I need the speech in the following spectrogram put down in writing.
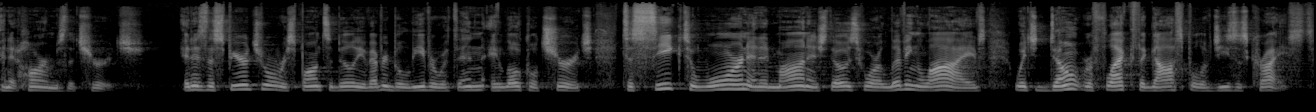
and it harms the church. It is the spiritual responsibility of every believer within a local church to seek to warn and admonish those who are living lives which don't reflect the gospel of Jesus Christ.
